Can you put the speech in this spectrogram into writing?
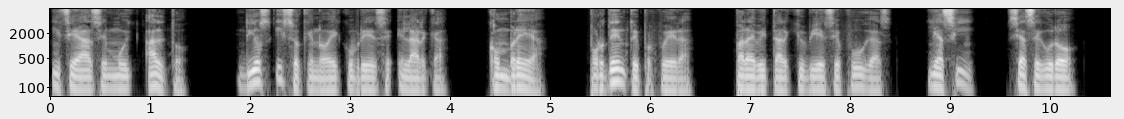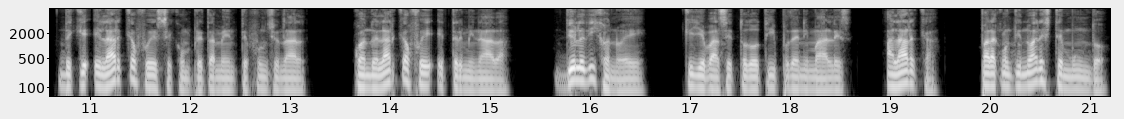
y se hace muy alto. Dios hizo que Noé cubriese el arca con brea, por dentro y por fuera, para evitar que hubiese fugas, y así se aseguró de que el arca fuese completamente funcional Cuando el arca fue terminada, Dios le dijo a Noé que llevase todo tipo de animales al arca para continuar este mundo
